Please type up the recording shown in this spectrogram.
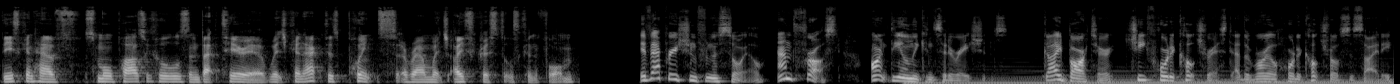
these can have small particles and bacteria which can act as points around which ice crystals can form. Evaporation from the soil and frost aren't the only considerations. Guy Barter, chief horticulturist at the Royal Horticultural Society,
